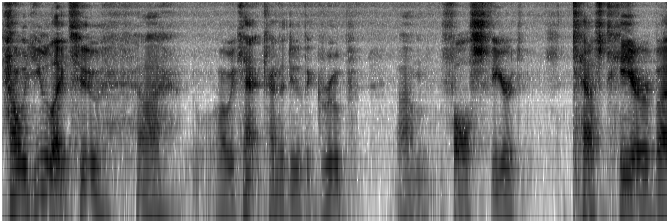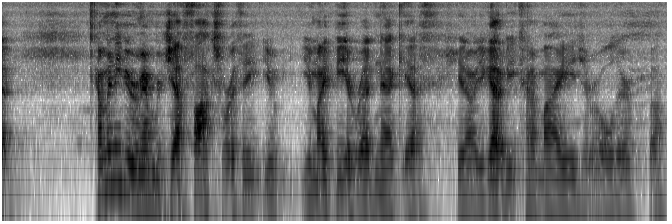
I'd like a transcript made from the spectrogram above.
how would you like to? Uh, well, we can't kind of do the group um, false fear test here, but how many of you remember Jeff Foxworthy? You you might be a redneck if you know you got to be kind of my age or older. Well,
